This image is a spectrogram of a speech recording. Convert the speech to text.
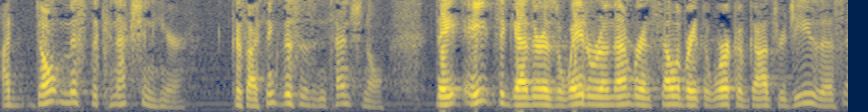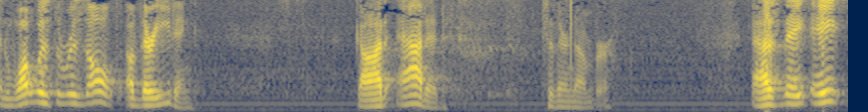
I don't miss the connection here, because I think this is intentional. They ate together as a way to remember and celebrate the work of God through Jesus, and what was the result of their eating? God added to their number. As they ate,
